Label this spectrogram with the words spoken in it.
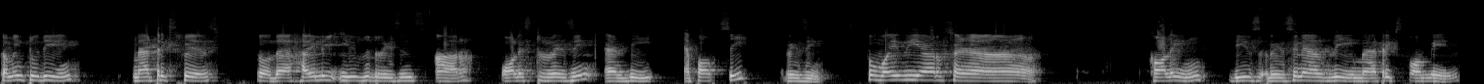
Coming to the matrix phase, so the highly used resins are polyester resin and the epoxy resin. So why we are uh, calling these resin as the matrix form means,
